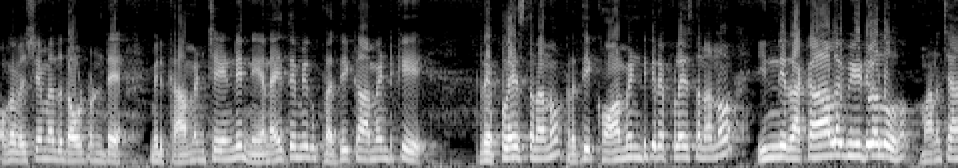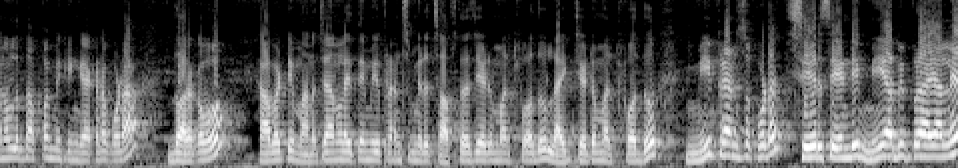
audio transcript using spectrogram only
ఒక విషయం మీద డౌట్ ఉంటే మీరు కామెంట్ చేయండి. నేనైతే మీకు ప్రతి కామెంట్కి రిప్లై ఇస్తున్నాను. ప్రతి కామెంట్కి రిప్లై ఇస్తున్నాను. ఇన్ని రకాల వీడియోలు మన ఛానల్లో తప్ప మీకు ఇంకెక్కడ కూడా దొరకవు. కాబట్టి మన ఛానల్ అయితే మీ ఫ్రెండ్స్ మీరు సబ్స్క్రైబ్ చేయడం మర్చిపోద్దు లైక్ చేయడం మర్చిపోద్దు మీ ఫ్రెండ్స్ కూడా షేర్ చేయండి. మీ అభిప్రాయాలనే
